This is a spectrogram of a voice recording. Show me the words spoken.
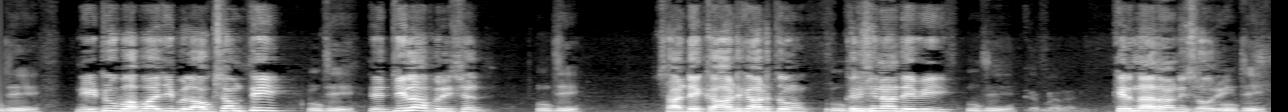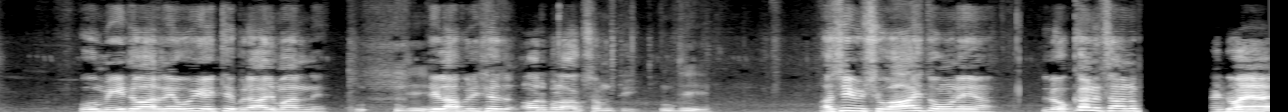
ਜੀ। ਨੀਟੂ ਬਾਬਾ ਜੀ ਬਲਾਕ ਸੰਮਤੀ ਜੀ। ਤੇ ਜ਼ਿਲ੍ਹਾ ਪਰਿਸ਼ਦ। ਜੀ। ਸਾਡੇ ਕਾਠਗੜ੍ਹ ਤੋਂ ਕ੍ਰਿਸ਼ਨਾ ਦੇਵੀ। ਜੀ। ਕਿਰਨਾ ਰਾਣੀ ਸੋਰੀ ਜੀ। ਉਹ ਉਮੀਦਵਾਰ ਨੇ ਉਹ ਵੀ ਇੱਥੇ ਬਿਰਾਜਮਾਨ ਨੇ। ਜੀ। ਜ਼ਿਲ੍ਹਾ ਪਰਿਸ਼ਦ ਔਰ ਬਲਾਕ ਸੰਮਤੀ। ਜੀ। ਅਸੀਂ ਵਿਸ਼ਵਾਸ ਤੋਂ ਆਉਣੇ ਆ। ਲੋਕਾਂ ਨੇ ਸਾਨੂੰ ਦਵਾਇਆ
